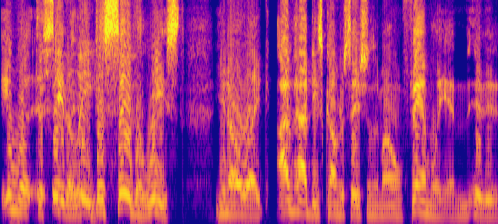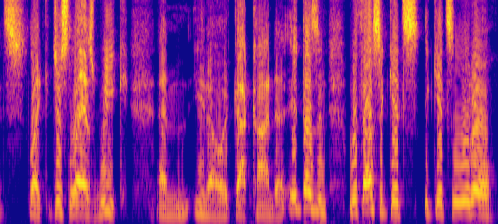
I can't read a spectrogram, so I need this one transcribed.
in the To say the least. To say the least, you know, like I've had these conversations in my own family, and it, it's like just last week, and you know, it got kind of. It doesn't with us. It gets it gets a little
